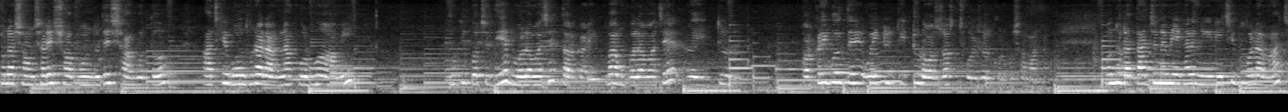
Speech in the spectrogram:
সোনা সংসারের সব বন্ধুদের স্বাগত। আজকে বন্ধুরা রান্না করব আমি। মুখি কচু দিয়ে ভোলা মাছের তরকারি বা ভোলা মাছের ওই একটু তরকারি বলতে ওই একটু একটু রস রস ঝোল ঝোল করব সামান্য। বন্ধুরা, তার জন্য আমি এখানে নিয়ে নিয়েছি ভোলা মাছ।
